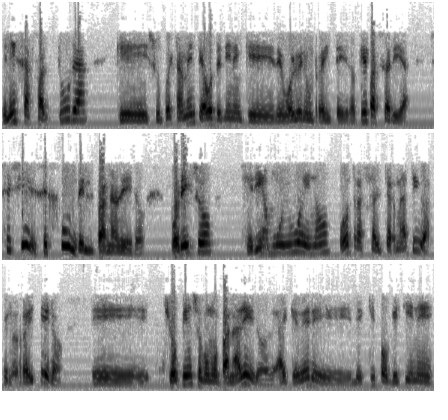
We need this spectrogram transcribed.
en esa factura? Que supuestamente a vos te tienen que devolver un reintegro. ¿Qué pasaría? Se, se funde el panadero. Por eso sería muy bueno otras alternativas, pero reitero, eh, yo pienso como panadero, hay que ver eh, el equipo que tiene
